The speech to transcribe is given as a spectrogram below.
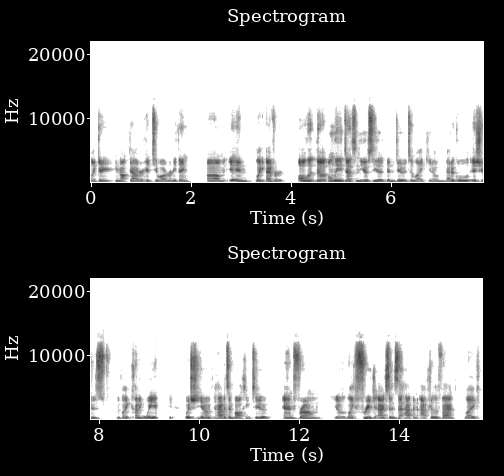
like getting knocked out or hit too hard or anything um, in like ever. All the the only deaths in the UFC have been due to like you know medical issues with like cutting weight, which you know happens in boxing too, and from you know like freak accidents that happen after the fact, like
